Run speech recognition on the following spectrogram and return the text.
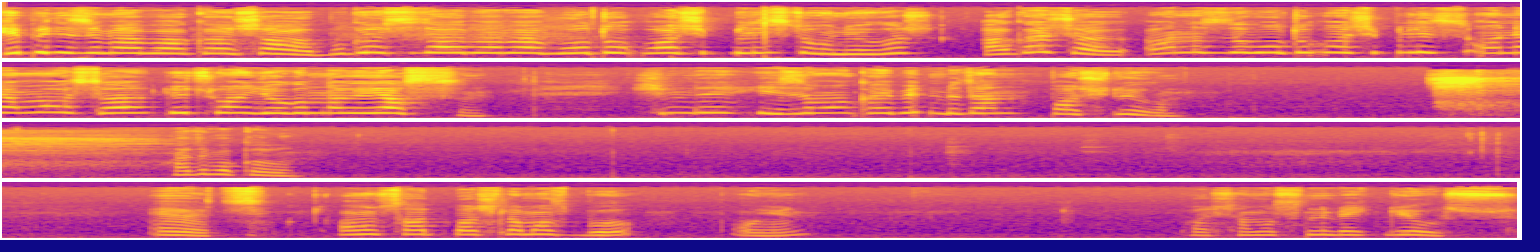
Hepinize merhaba arkadaşlar. Bugün sizlerle beraber World of Warship Blitz oynuyoruz. Arkadaşlar aranızda World of Warship Blitz oynayan varsa lütfen yorumlara yazsın. Şimdi hiç zaman kaybetmeden başlıyorum. Hadi bakalım. Evet. 10 saat başlamaz bu oyun. Başlamasını bekliyoruz.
